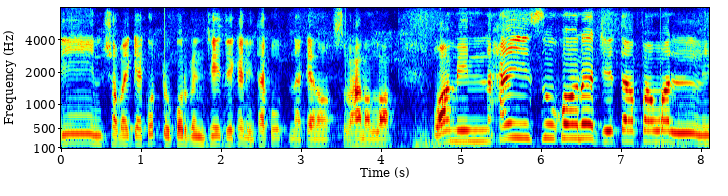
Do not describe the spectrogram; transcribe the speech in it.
দিন সবাইকে একত্র করবেন যে যেখানে থাকুক না কেন, সুবহানাল্লাহ। ওয়ামিন হাইসু খরাজতা ফাওয়াল্লি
